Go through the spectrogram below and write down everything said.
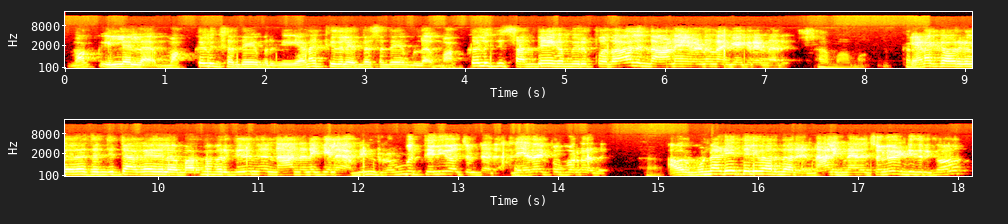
மக் இல்ல இல்ல மக்களுக்கு சந்தேகம் இருக்கு. எனக்கு இதுல எந்த சந்தேகம் இல்ல. மக்களுக்கு சந்தேகம் இருப்பதால் இந்த ஆணையம் வேணும் நான் கேக்குறேன்னாரு. ஆமா ஆமா. Correct. எனக்கு அவர்கள் ஏதோ செஞ்சுட்டாங்க இதுல மர்மம் இருக்குதுன்னு நான் நினைக்கல அப்படின்னு ரொம்ப தெளிவா சொல்லிட்டாரு. அதேதான் இப்ப போடுறாரு. அவர் முன்னாடியே தெளிவா இருந்தாரு. நாளைக்கு நான் இதை சொல்ல வேண்டியது இருக்கும்.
